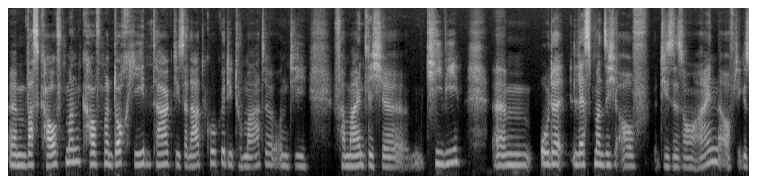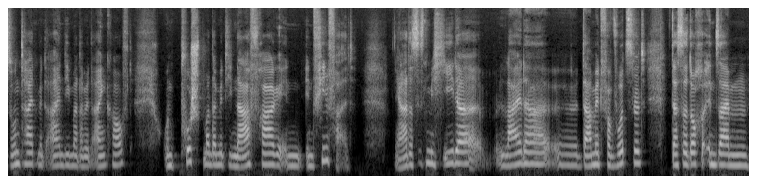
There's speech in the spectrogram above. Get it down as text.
ähm, was kauft man? Kauft man doch jeden Tag die Salatgurke, die Tomate und die vermeintliche Kiwi? Ähm, oder lässt man sich auf die Saison ein, auf die Gesundheit mit ein, die man damit einkauft und pusht man damit die Nachfrage in, in Vielfalt? Ja, das ist nämlich jeder leider äh, damit verwurzelt, dass er doch in seinem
